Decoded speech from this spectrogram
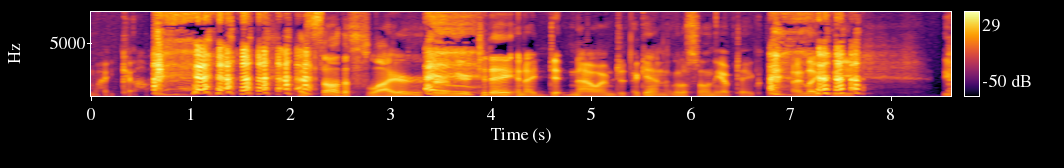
My God. I saw the flyer earlier today, and I did. Now I'm just, again a little slow in the uptake, but I like the the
